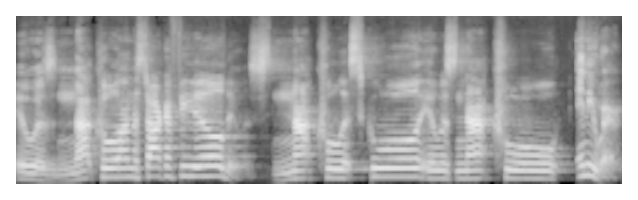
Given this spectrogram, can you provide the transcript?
It was not cool on the soccer field. It was not cool at school. It was not cool anywhere.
